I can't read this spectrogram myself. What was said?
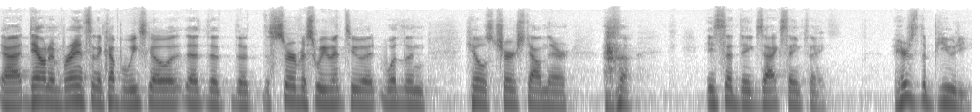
uh, down in Branson a couple weeks ago, the, the, the, the, service we went to at Woodland Hills Church down there, he said the exact same thing. Here's the beauty.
